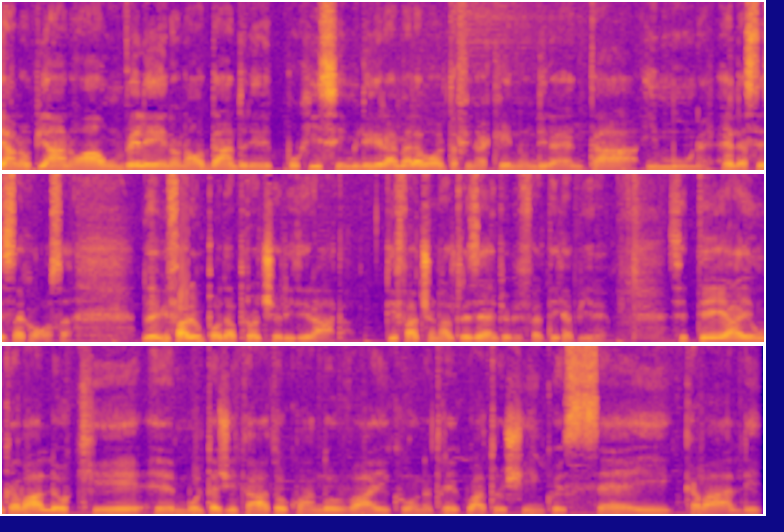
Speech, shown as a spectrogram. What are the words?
piano piano ha un veleno, no? dandogli pochissimi milligrammi alla volta fino a che non diventa immune. È la stessa cosa. Devi fare un po' d'approccio e ritirata. Ti faccio un altro esempio per farti capire. Se te hai un cavallo che è molto agitato quando vai con 3, 4, 5, 6 cavalli,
